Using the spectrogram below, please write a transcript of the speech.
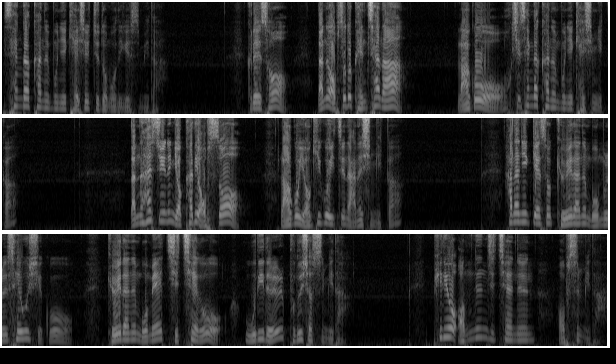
생각하는 분이 계실지도 모르겠습니다. 그래서 나는 없어도 괜찮아 라고 혹시 생각하는 분이 계십니까? 나는 할 수 있는 역할이 없어 라고 여기고 있지는 않으십니까? 하나님께서 교회라는 몸을 세우시고 교회라는 몸의 지체로 우리를 부르셨습니다. 필요 없는 지체는 없습니다.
